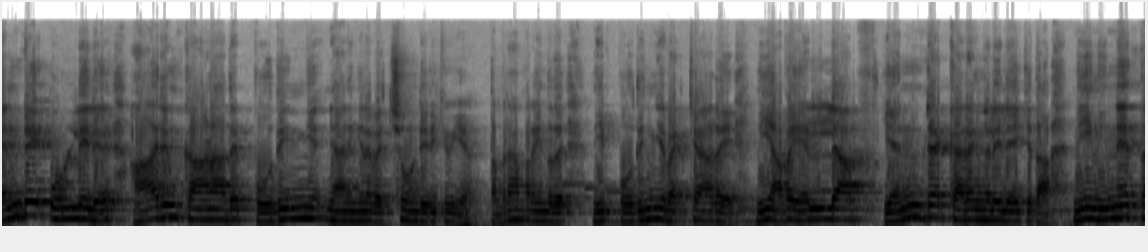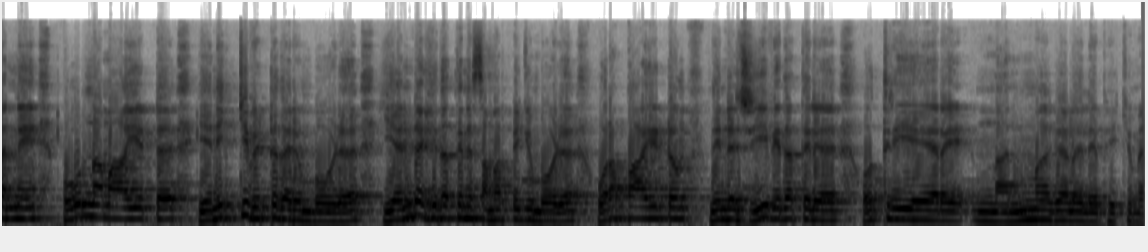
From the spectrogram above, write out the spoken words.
എന്റെ ഉള്ളിൽ ആരും കാണാതെ പൊതിഞ്ഞ് ഞാനിങ്ങനെ വെച്ചുകൊണ്ടിരിക്കുകയാണ് തമ്പുരാൻ പറയുന്നത് നീ പൊതിഞ്ഞ് വെക്കാതെ നീ അവയെല്ലാം എന്റെ കരങ്ങളിലേക്ക് താ. നീ നിന്നെ തന്നെ പൂർണമായിട്ട് എനിക്ക് വിട്ടു തരുമ്പോൾ എന്റെ ഹിതത്തിന് സമർപ്പിക്കുമ്പോൾ ഉറപ്പായിട്ടും നിന്റെ ജീവിതത്തിൽ ഒത്തിരിയേറെ നന്മകൾ ലഭിക്കുമെന്ന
